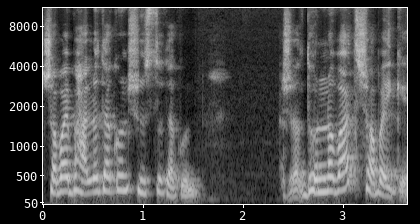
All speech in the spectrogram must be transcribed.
সবাই ভালো থাকুন, সুস্থ থাকুন। ধন্যবাদ সবাইকে।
